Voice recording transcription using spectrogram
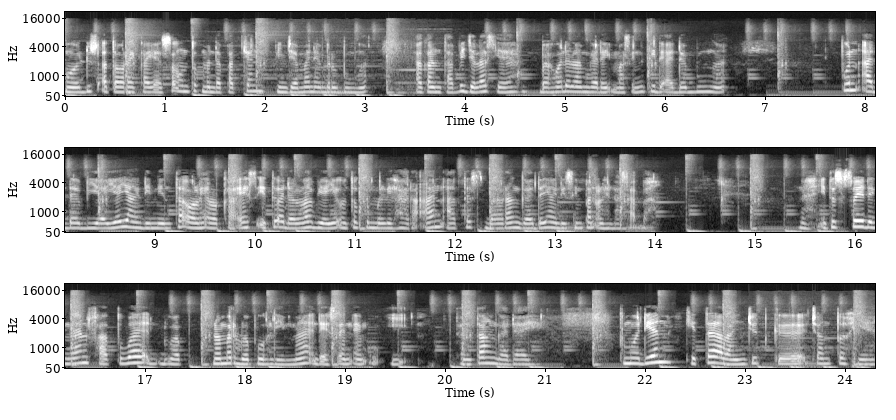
modus atau rekayasa untuk mendapatkan pinjaman yang berbunga. Akan tapi jelas ya bahwa dalam gadai emas ini tidak ada bunga. Pun ada biaya yang diminta oleh LKS itu adalah biaya untuk pemeliharaan atas barang gadai yang disimpan oleh nasabah. Nah, itu sesuai dengan fatwa nomor 25 DSN MUI tentang gadai. Kemudian kita lanjut ke contohnya.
